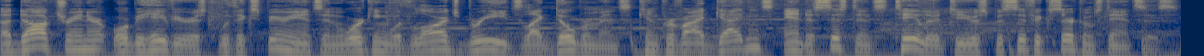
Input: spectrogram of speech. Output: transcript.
A dog trainer or behaviorist with experience in working with large breeds like Dobermans can provide guidance and assistance tailored to your specific circumstances.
